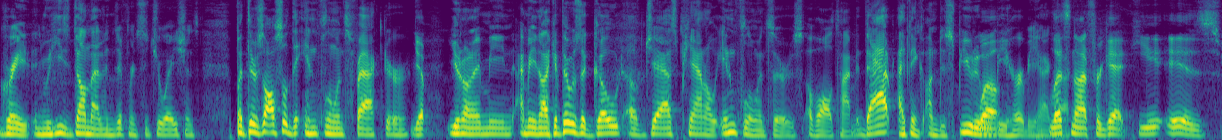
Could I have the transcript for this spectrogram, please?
great and he's done that in different situations but there's also the influence factor Yep. you know what i mean i mean like if there was a goat of jazz piano influencers of all time that i think undisputed would be herbie Hancock. let's not forget he is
